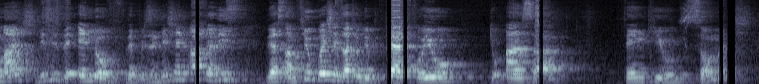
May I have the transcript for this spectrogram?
much. This is the end of the presentation. After this, there are some few questions that will be prepared for you to answer. Thank you so much.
